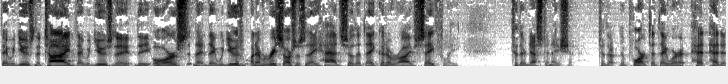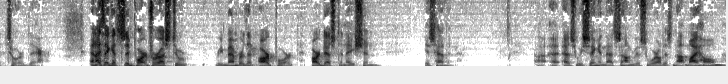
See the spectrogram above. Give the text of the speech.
they would use the tide, they would use the, the oars, they, they would use whatever resources they had so that they could arrive safely to their destination, to the, the port that they were head, headed toward there. And I think it's important for us to remember that our port, our destination, is heaven. Uh, as we sing in that song, This world is not my home,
